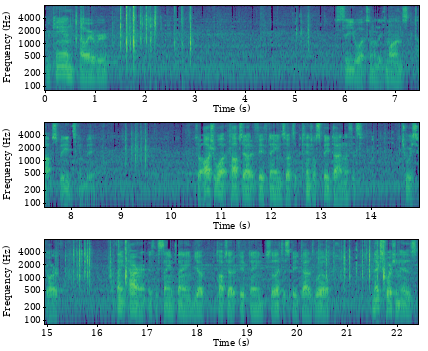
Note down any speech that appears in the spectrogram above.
We can, however, see what some of these Mon's top speeds can be. So Oshawott tops out at 15, so it's a potential speed tie unless it's Choice Scarf. I think Tyrunt is the same thing. Yep, tops out at 15, so that's a speed tie as well. Next question is,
